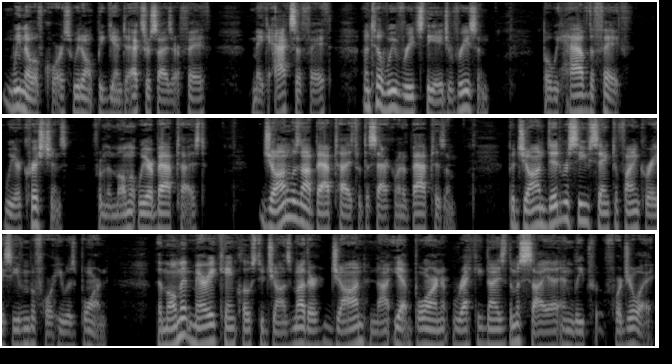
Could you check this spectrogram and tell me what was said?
We know, of course, we don't begin to exercise our faith, make acts of faith, until we've reached the age of reason. But we have the faith. We are Christians from the moment we are baptized. John was not baptized with the sacrament of baptism, but John did receive sanctifying grace even before he was born. The moment Mary came close to John's mother, John, not yet born, recognized the Messiah and leaped for joy.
